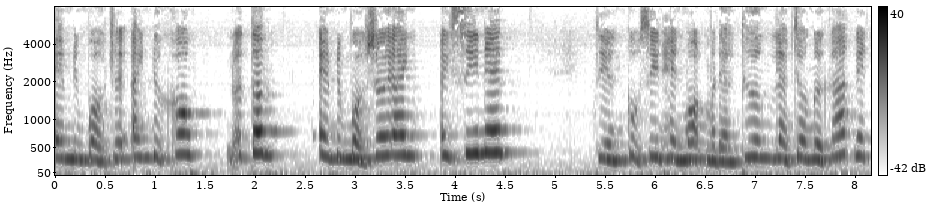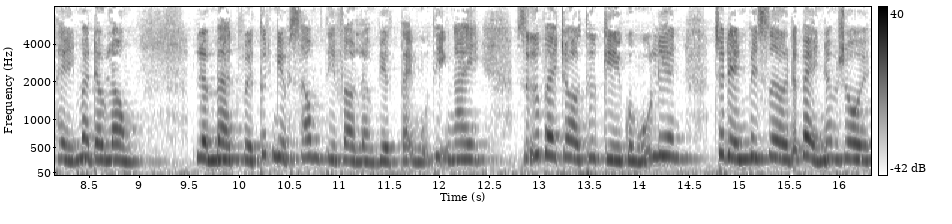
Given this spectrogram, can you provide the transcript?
Em đừng bỏ rơi anh được không? Nữa tâm, em đừng bỏ rơi anh, anh xin em. Tiếng cầu xin hèn mọn mà đáng thương làm cho người khác nghe thấy mà đau lòng. Lâm Mạt vừa tốt nghiệp xong thì vào làm việc tại Ngũ Thị ngay, giữ vai trò thư ký của Ngũ Liên. Cho đến bây giờ đã 7 năm rồi,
